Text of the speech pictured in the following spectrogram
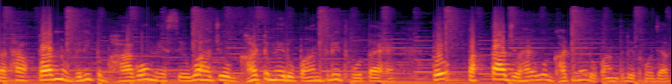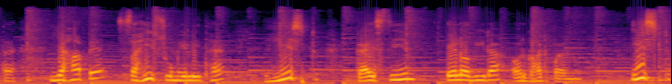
तथा पर्ण वृत्त भागों में से वह जो घट में रूपांतरित होता है तो पत्ता जो है वो घट में रूपांतरित हो जाता है। यहाँ पे सही सुमेलित है, ईस्ट, कैसीन, एलोवेरा और घटपर्णी ईस्ट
